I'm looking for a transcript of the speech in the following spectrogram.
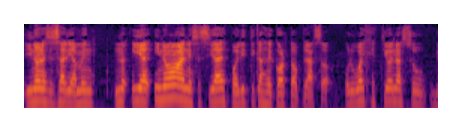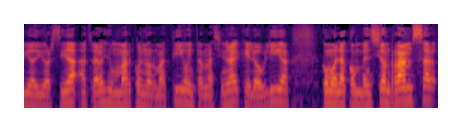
y no necesariamente y, y, no a necesidades políticas de corto plazo. Uruguay gestiona su biodiversidad a través de un marco normativo internacional que lo obliga, como la Convención Ramsar,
